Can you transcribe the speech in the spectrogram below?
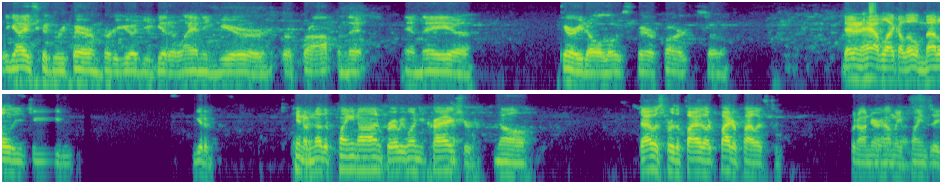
the guys could repair them pretty good. You get a landing gear or, or prop and that, and they, uh, carried all those spare parts, so. They didn't have like a little metal that you get a, you know another plane on for every one you crash or? No, That was for the fighter, fighter pilots to put on there how many planes they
